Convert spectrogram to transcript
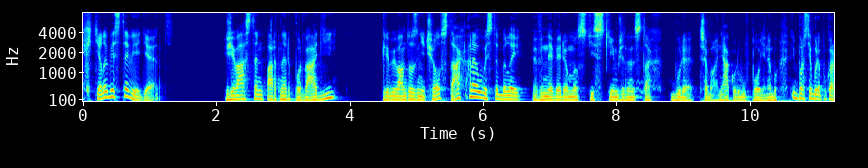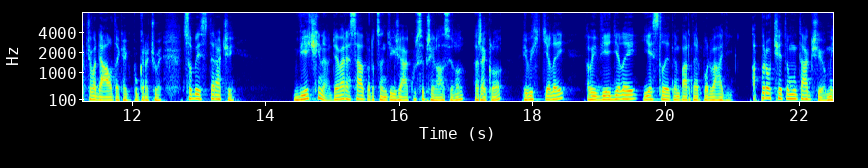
Chtěli byste vědět, že vás ten partner podvádí, kdyby vám to zničilo vztah, anebo byste byli v nevědomosti s tím, že ten vztah bude třeba nějakou dobu v pohodě, nebo prostě bude pokračovat dál tak, jak pokračuje. Co byste radši? Většina, 90% těch žáků se přihlásilo a řeklo, že by chtěli aby věděli, jestli ten partner podvádí. A proč je tomu tak, že jo? My,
